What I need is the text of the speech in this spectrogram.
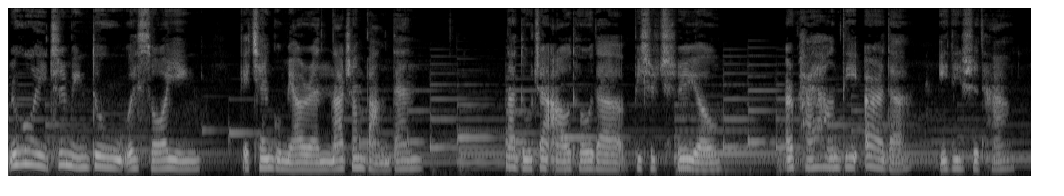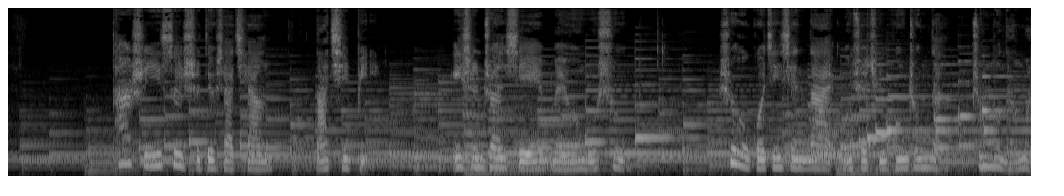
如果以知名度为索引，给千古苗人拿张榜单，那独占鳌头的必是蚩尤，而排行第二的一定是他。他二十一岁时丢下枪，拿起笔，一生撰写美文无数，是我国近现代文学群峰中的珠穆朗玛。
